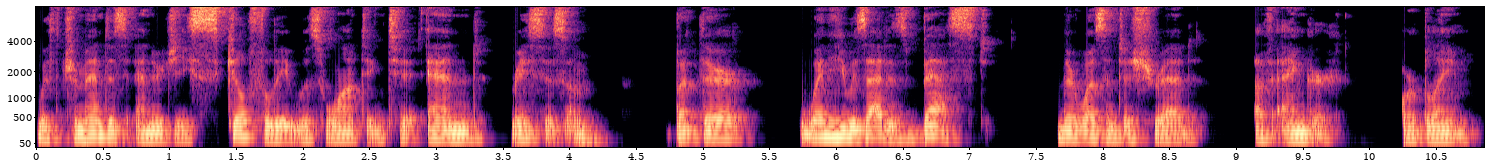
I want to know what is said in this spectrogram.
with tremendous energy, skillfully was wanting to end racism but there, when he was at his best, there wasn't a shred of anger or blame.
